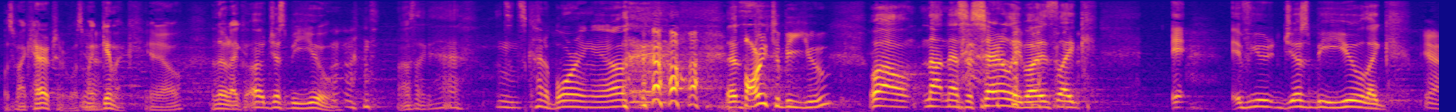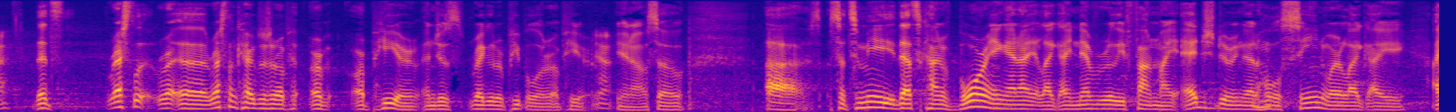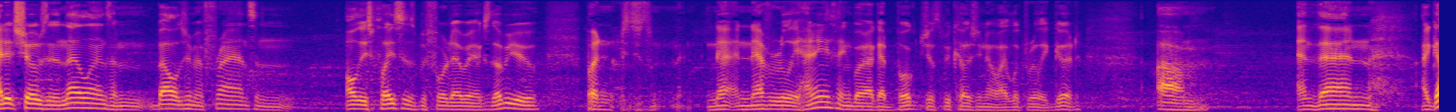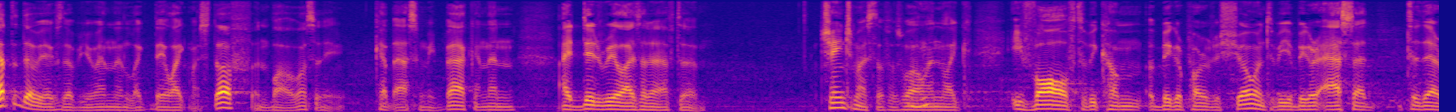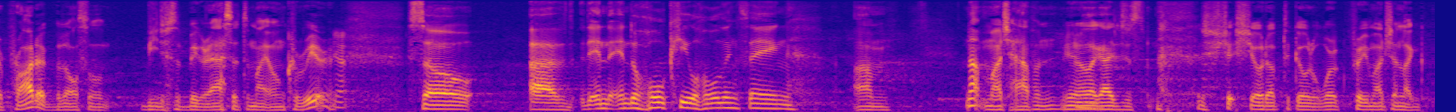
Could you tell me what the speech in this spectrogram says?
What's my character? What's my gimmick?" You know? And they're like, "Oh, just be you." I was like, eh, it's, it's kind of boring, you know. That's- Boring to be you. well, not necessarily, but it's like i if you just be you, like Yeah. that's wrestling. Uh, wrestling characters are up, are, are up here, and just regular people are up here. Yeah. You know, so. Uh, so to me, that's kind of boring, and I like I never really found my edge during that whole scene where like I I did shows in the Netherlands and Belgium and France and all these places before WXW, but just ne- never really had anything. But I got booked just because you know I looked really good. Um, and then I got to WXW, and then like they liked my stuff and blah blah blah. So they kept asking me back, and then I did realize that I have to change my stuff as well and like evolve to become a bigger part of the show and to be a bigger asset to their product, but also be just a bigger asset to my own career. Yeah. So, uh, in the, in the whole keel holding thing, um, not much happened. You know, like I just sh- showed up to go to work pretty much, and like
